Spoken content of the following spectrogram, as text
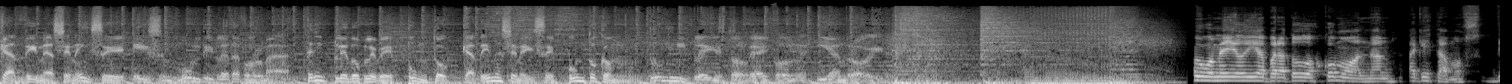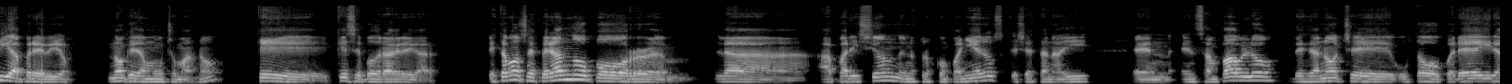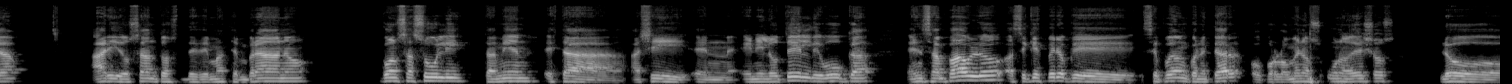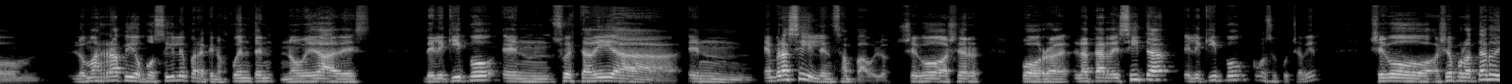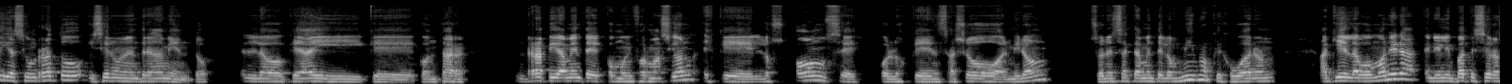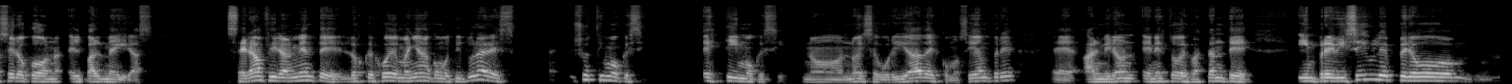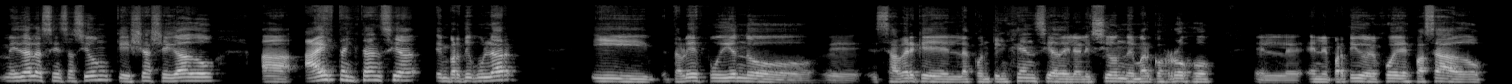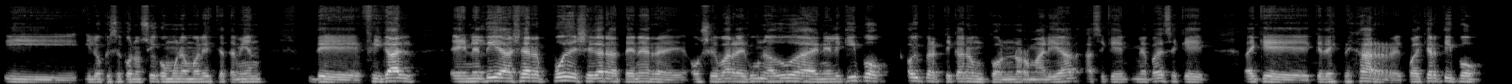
Cadena Ceneice es multiplataforma. www.cadenaceneice.com Tu mini Play Store de iPhone y Android. Buen mediodía para todos. ¿Cómo andan? Aquí estamos, día previo. No queda mucho más, ¿no? ¿Qué, qué se podrá agregar? Estamos esperando por em, la aparición de nuestros compañeros que ya están ahí en, San Pablo. Desde anoche Gustavo Pereira, Ari Dos Santos desde más temprano. Gonzazuli también está allí en, el hotel de Boca en San Pablo, así que espero que se puedan conectar, o por lo menos uno de ellos, lo, más rápido posible para que nos cuenten novedades del equipo en su estadía en, en Brasil, en San Pablo. Llegó ayer por eh, la tardecita, el equipo, ¿cómo se escucha? ¿Bien? Llegó ayer por la tarde y hace un rato hicieron un entrenamiento. Lo que hay que contar rápidamente como información es que los 11 con los que ensayó Almirón son exactamente los mismos que jugaron aquí en la Bombonera en el empate 0 a 0 con el Palmeiras. ¿Serán finalmente los que jueguen mañana como titulares? Yo estimo que sí. Estimo que sí. No, no hay seguridades, como siempre. Eh, Almirón en esto es bastante imprevisible, pero me da la sensación que ya ha llegado a, esta instancia en particular y tal vez pudiendo eh, saber que la contingencia de la lesión de Marcos Rojo en el partido del jueves pasado y, lo que se conoció como una molestia también de Figal en el día de ayer puede llegar a tener eh, o llevar alguna duda en el equipo. Hoy practicaron con normalidad, así que me parece que hay que, despejar cualquier tipo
